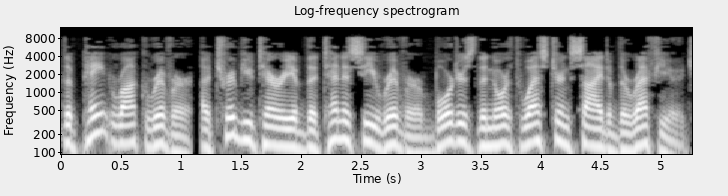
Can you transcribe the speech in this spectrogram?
The Paint Rock River, a tributary of the Tennessee River borders the northwestern side of the refuge.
